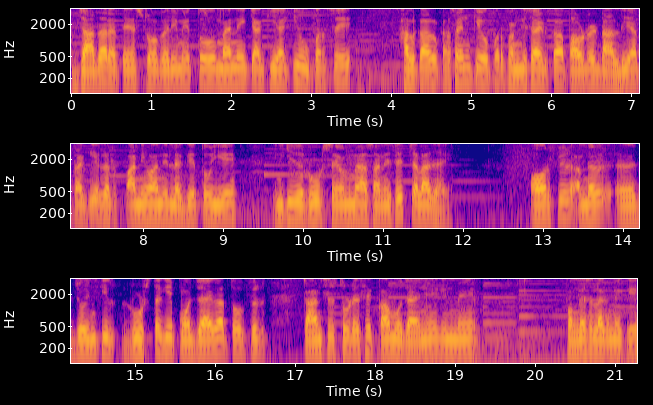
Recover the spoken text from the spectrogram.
ज़्यादा रहते हैं स्ट्रॉबेरी में। तो मैंने क्या किया कि ऊपर से हल्का हल्का सा इनके ऊपर फंगिसाइड का पाउडर डाल दिया ताकि अगर पानी वानी लगे तो ये इनकी जो रूट्स हैं, उनमें आसानी से चला जाए। और फिर अंदर जो इनकी रूट्स तक ये पहुँच जाएगा तो फिर चांसेस थोड़े से कम हो जाएँगे इनमें फंगस लगने के।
